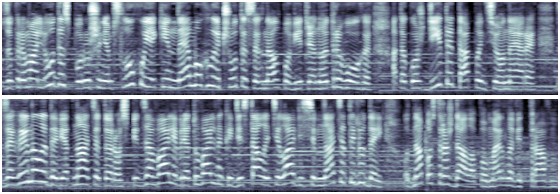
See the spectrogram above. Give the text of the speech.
зокрема люди з порушенням слуху, які не могли чути сигнал повітряної тривоги, а також діти та пенсіонери. Загинули 19 З під завалів рятувальники дістали тіла 18 людей. Одна постраждала, померла від травм.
